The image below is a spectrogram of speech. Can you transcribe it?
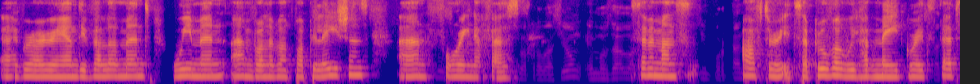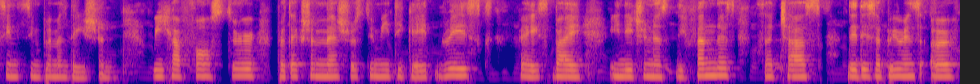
agrarian development, women and vulnerable populations, and foreign affairs. Seven months after its approval, we have made great steps in its implementation. We have fostered protection measures to mitigate risks faced by indigenous defenders, such as the disappearance of,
